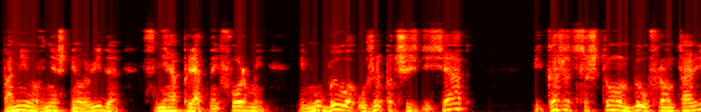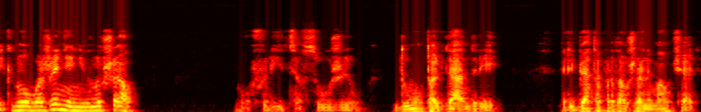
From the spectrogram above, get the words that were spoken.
Помимо внешнего вида, с неопрятной формой, ему было уже под шестьдесят, и кажется, что он был фронтовик, но уважения не внушал. Ну, У фрицев служил, думал тогда Андрей. Ребята продолжали молчать.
